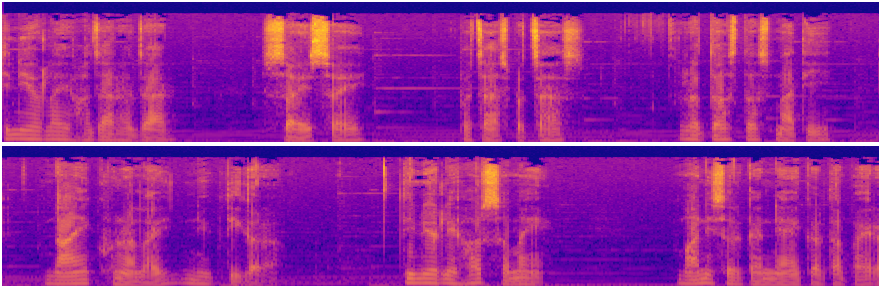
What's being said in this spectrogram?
तिनीहरूलाई हजार हजार सय सय पचास पचास र दस दसमाथि नायक हुनलाई नियुक्ति गर। तिनीहरूले हर समय मानिसहरूका न्यायकर्ता भएर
